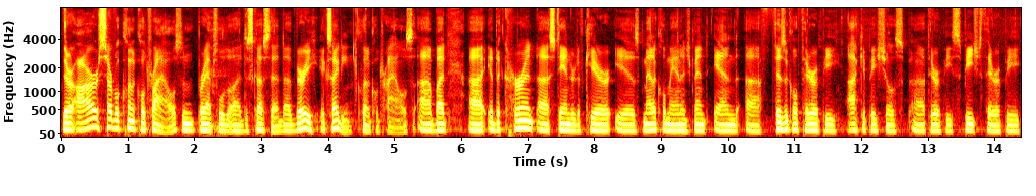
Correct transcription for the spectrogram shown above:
there are several clinical trials, and perhaps we'll uh, discuss that. Uh, very exciting clinical trials. Uh, but uh, the current uh, standard of care is medical management and uh, physical therapy, occupational uh, therapy, speech therapy.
